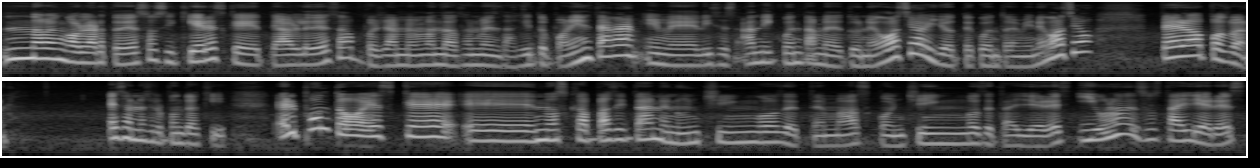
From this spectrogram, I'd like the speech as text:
no vengo a hablarte de eso. Si quieres que te hable de eso, pues ya me mandas un mensajito por Instagram y me dices, Andy, cuéntame de tu negocio y yo te cuento de mi negocio. Pero pues bueno, ese no es el punto aquí. El punto es que eh, nos capacitan en un chingo de temas con chingos de talleres y uno de esos talleres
